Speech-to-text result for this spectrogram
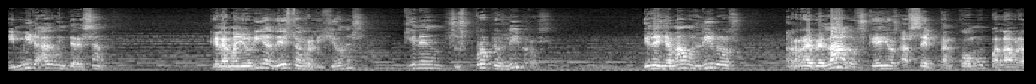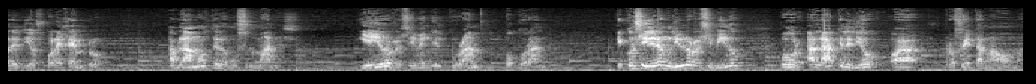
Y mira algo interesante, que la mayoría de estas religiones tienen sus propios libros. Y le llamamos libros revelados que ellos aceptan como palabra de Dios. Por ejemplo, hablamos de los musulmanes y ellos reciben el Corán o Corán, que consideran un libro recibido por Alá que le dio al profeta Mahoma.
